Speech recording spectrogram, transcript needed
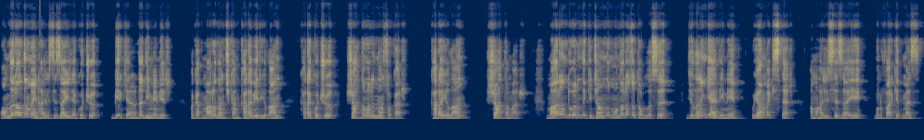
Onları aldırmayın Halil Sezai ile koçu bir kenarda dinlenir. Fakat mağaradan çıkan kara bir yılan kara koçu şah damarından sokar. Kara yılan şah damar. Mağaranın duvarındaki canlı Monarazo tablası yılanın geldiğini uyarmak ister. Ama Halil Sezai bunu fark etmez.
